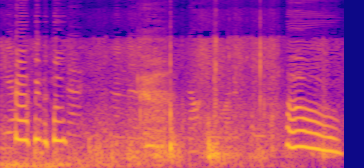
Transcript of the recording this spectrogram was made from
Yeah, that is gonna knock you on the table. Oh.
